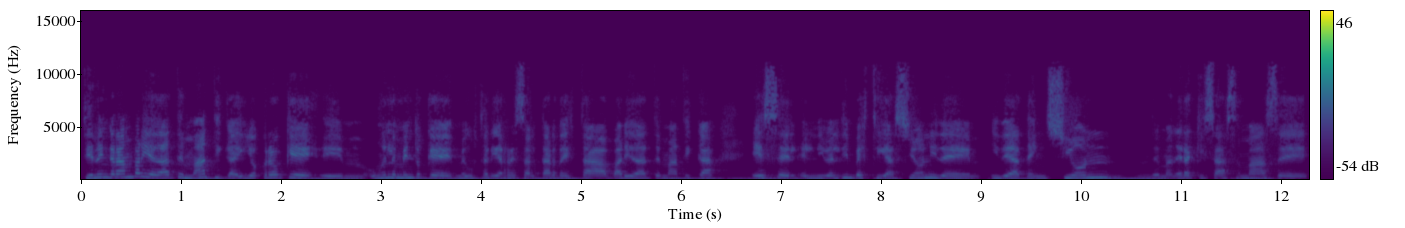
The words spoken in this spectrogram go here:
Tienen gran variedad temática y yo creo que em, un elemento que me gustaría resaltar de esta variedad temática es el, nivel de investigación y de, y de atención de manera quizás más eh,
